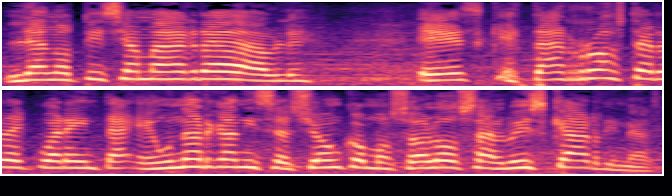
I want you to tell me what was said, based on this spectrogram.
la noticia más agradable es que está roster de 40 en una organización como solo San Luis Cardinals.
